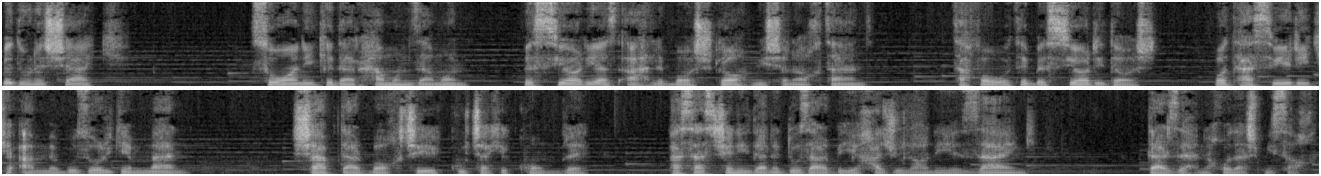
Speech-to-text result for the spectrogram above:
بدون شک سوانی که در همان زمان بسیاری از اهل باشگاه می شناختند تفاوت بسیاری داشت با تصویری که ام بزرگ من شب در باغچه کوچک کمره پس از شنیدن دو ضربه خجولانه زنگ در ذهن خودش می ساخت.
